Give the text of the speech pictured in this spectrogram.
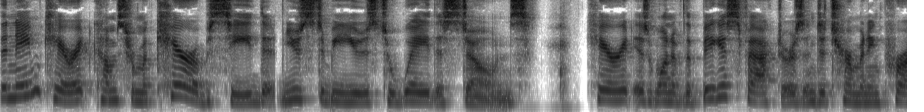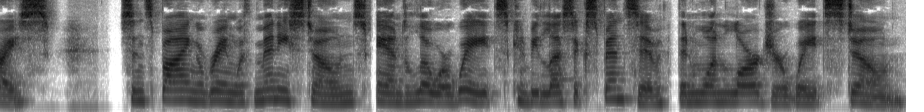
The name carat comes from a carob seed that used to be used to weigh the stones. Carat is one of the biggest factors in determining price, since buying a ring with many stones and lower weights can be less expensive than one larger weight stone.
